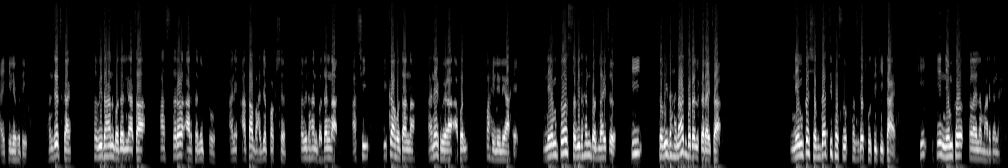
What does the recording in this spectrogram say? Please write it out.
ऐकले होते. म्हणजेच काय? संविधान बदलण्याचा हा सरळ अर्थ निघतो आणि आता भाजप पक्ष संविधान बदलणार अशी टीका होताना अनेक वेळा आपण पाहिलेले आहे. नेमकं संविधान बदलायचं की संविधानात बदल करायचा नेमकं शब्दाची फसव फसगत होती की काय? की हे नेमकं कळायला मार्ग नाही.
